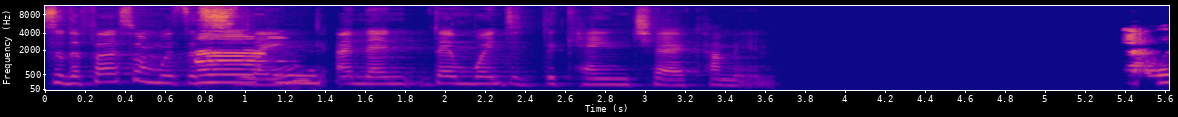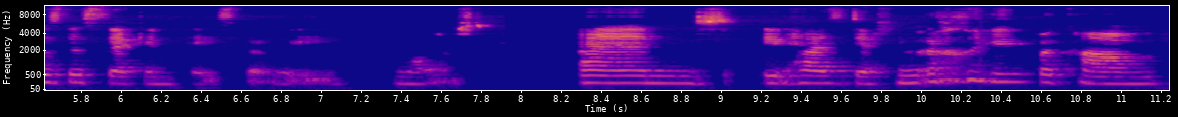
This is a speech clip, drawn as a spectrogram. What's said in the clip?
So the first one was the um, sling, and then then when did the cane chair come in? That was the second piece that we launched, and it has definitely become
